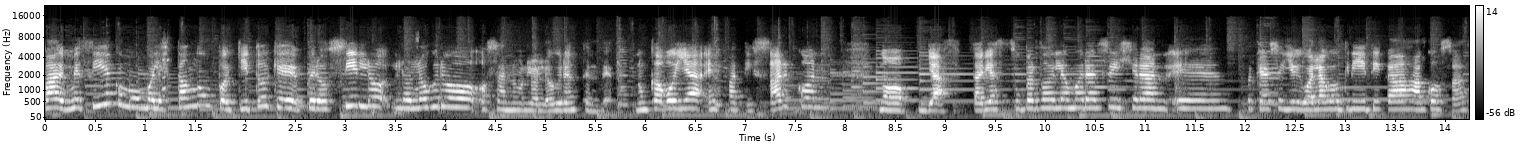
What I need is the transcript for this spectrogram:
va- me sigue como molestando un poquito que, pero sí lo, lo logro, o sea, no lo logro entender. Nunca voy a empatizar con, no, ya, estaría súper doble moral si dijeran, eh, porque a veces yo igual hago críticas a cosas,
